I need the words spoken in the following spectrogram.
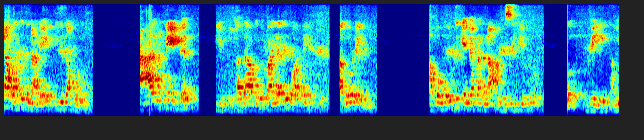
தனியா வந்ததுனாலே இதுதான் போடும் ஆல்டர்னேட்டிவ் அதாவது வலது வாட்டை அதோட அப்போ ஊத்துக்கு என்ன பண்ணலாம்? இது சிறிய பொருள் வேகம்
